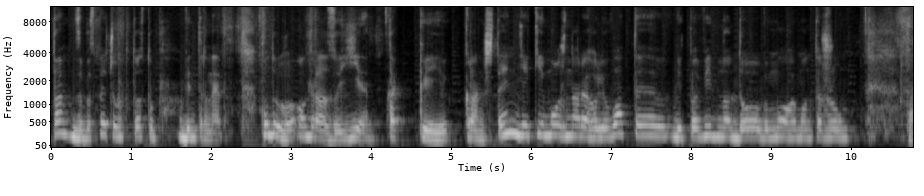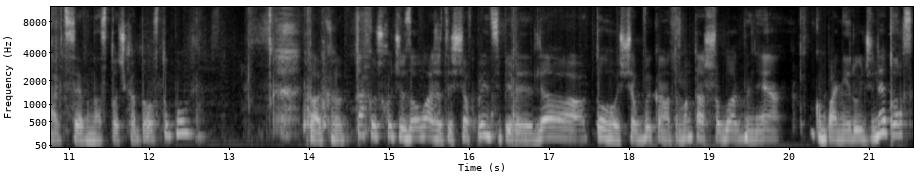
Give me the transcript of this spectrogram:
та забезпечувати доступ в інтернет. По-друге, одразу є такий кронштейн, який можна регулювати відповідно до вимоги монтажу. Так, це в нас точка доступу. Так, е, також хочу зауважити, що в принципі для того, щоб виконати монтаж обладнання компанії Ruigi Networks,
